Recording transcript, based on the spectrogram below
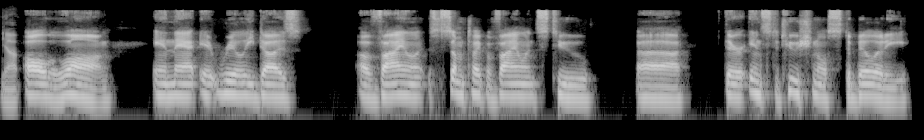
yep. all along. and that it really does a violent some type of violence to uh, their institutional stability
